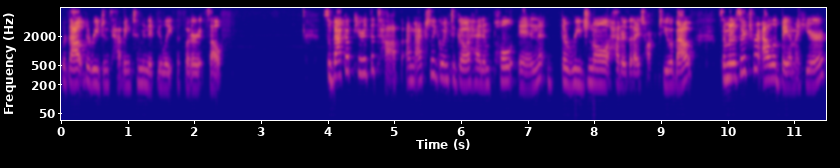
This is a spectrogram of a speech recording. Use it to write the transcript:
without the regions having to manipulate the footer itself. So back up here at the top, I'm actually going to go ahead and pull in the regional header that I talked to you about. So I'm going to search for Alabama here.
